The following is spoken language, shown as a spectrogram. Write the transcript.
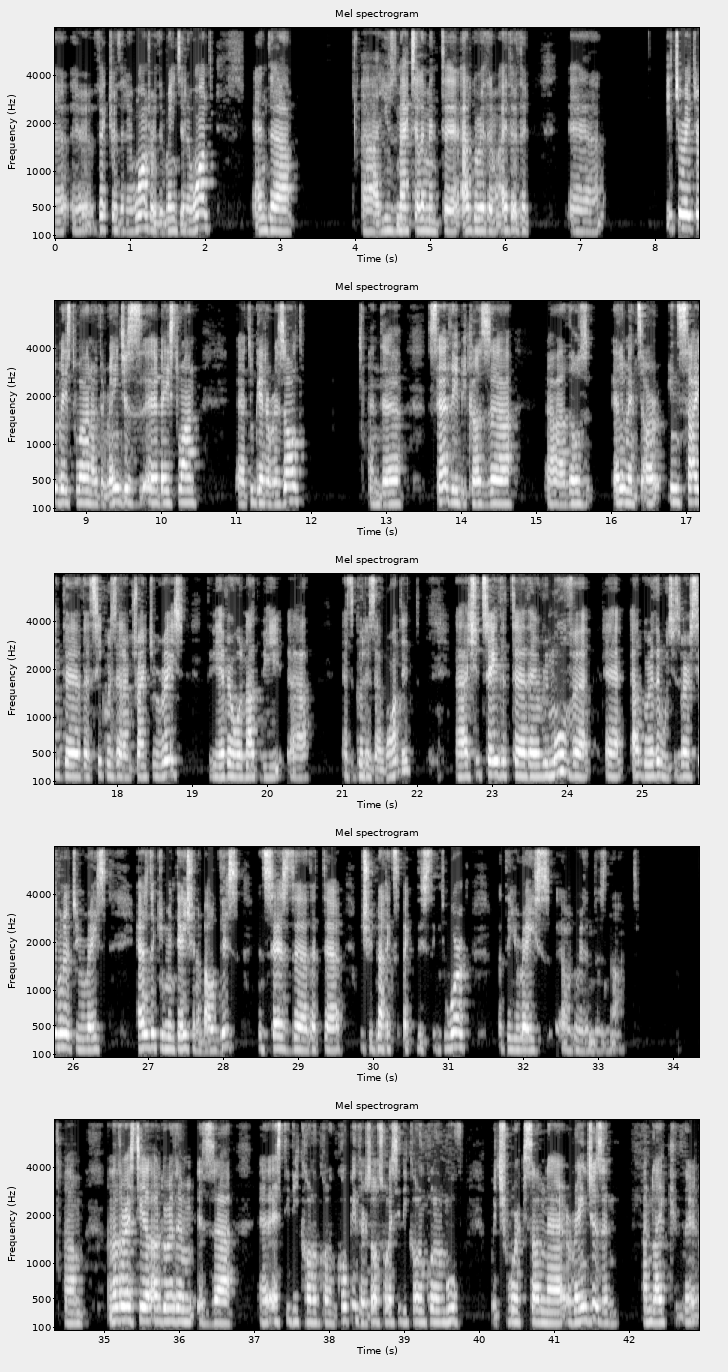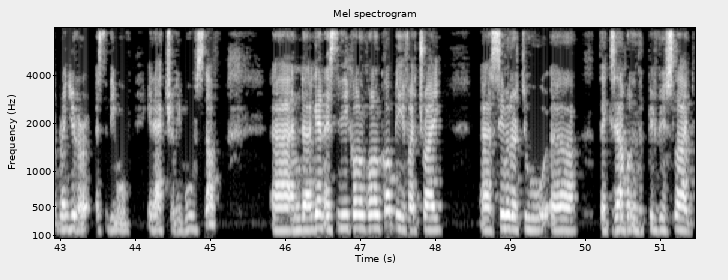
uh, vector that I want or the range that I want, and uh, use max element algorithm, either the iterator based one or the ranges based one to get a result. And sadly, because those elements are inside the, the sequence that I'm trying to erase, the behavior will not be uh, as good as I want it. Uh, I should say that uh, the remove uh, uh algorithm, which is very similar to erase, has documentation about this and says uh, that uh, we should not expect this thing to work, but the erase algorithm does not. Um, another STL algorithm is std colon colon copy. There's also std colon colon move, which works on ranges, and unlike the regular std move, it actually moves stuff. and again, std colon colon copy, if I try similar to uh, the example in the previous slide,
